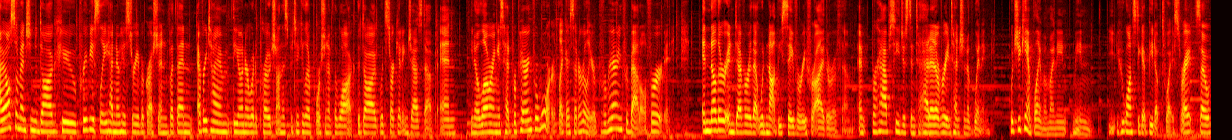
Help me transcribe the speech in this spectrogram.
I also mentioned a dog who previously had no history of aggression, but then every time the owner would approach on this particular portion of the walk, the dog would start getting jazzed up and, you know, lowering his head, preparing for war, like I said earlier, preparing for battle, for another endeavor that would not be savory for either of them. And perhaps he just had every intention of winning, which you can't blame him. I mean, mean, who wants to get beat up twice, right? So,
